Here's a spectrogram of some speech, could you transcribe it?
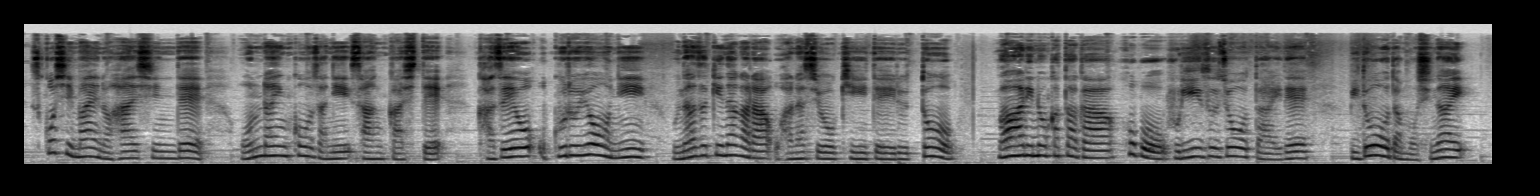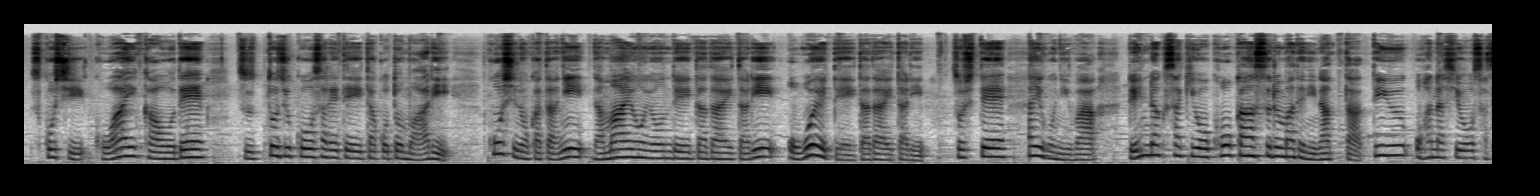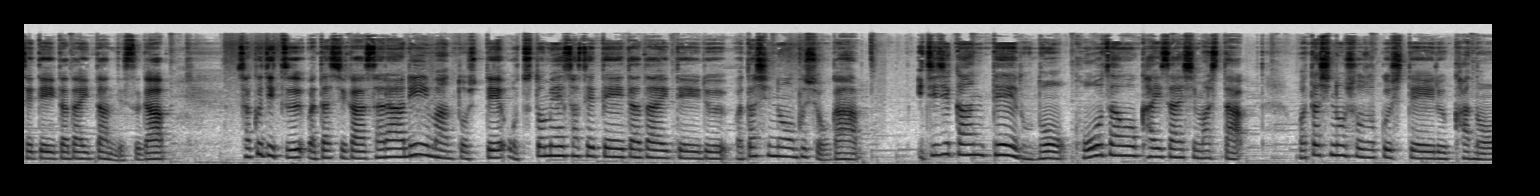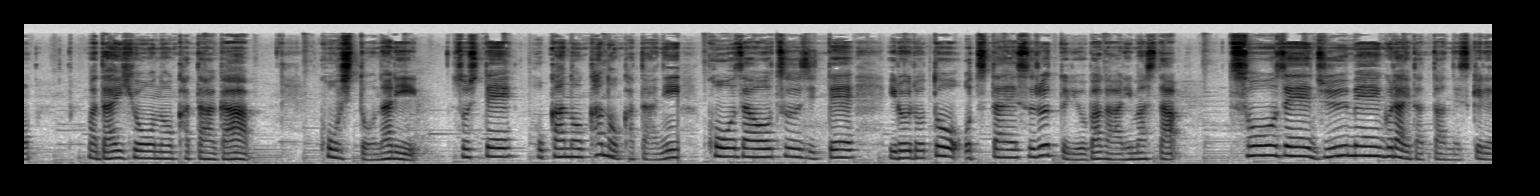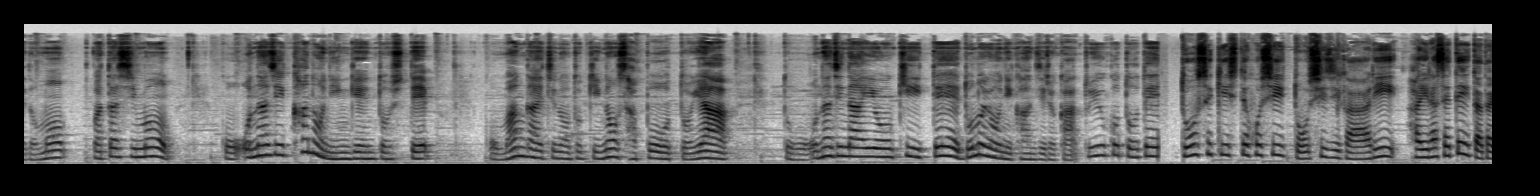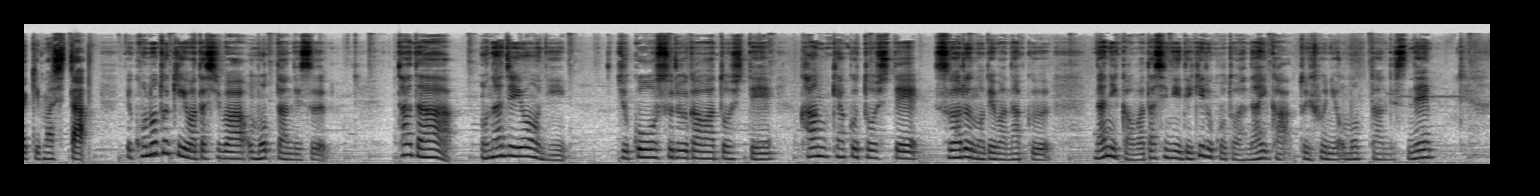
少し前の配信でオンライン講座に参加して風を送るようにうなずきながらお話を聞いていると周りの方がほぼフリーズ状態で微動だもしない少し怖い顔でずっと受講されていたこともあり講師の方に名前を呼んでいただいたり覚えていただいたりそして最後には連絡先を交換するまでになったっていうお話をさせていただいたんですが昨日私がサラリーマンとしてお勤めさせていただいている私の部署が1時間程度の講座を開催しました。私の所属している課の、まあ、代表の方が講師となりそして他の科の方に講座を通じていろいろとお伝えするという場がありました。総勢10名ぐらいだったんですけれども私もこう同じ科の人間としてこう万が一の時のサポートやと同じ内容を聞いてどのように感じるかということで同席してほしいと指示があり入らせていただきました。でこの時私は思ったんです。ただ同じように受講する側として観客として座るのではなく何か私にできることはないかというふうに思ったんですね。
